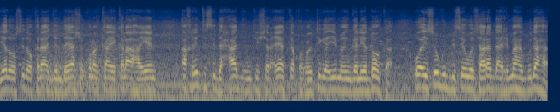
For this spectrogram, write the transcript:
iyadoo sidoo kale ajandayaasha kulanka ay kala ahaayeen akhrintii saddexaad hinti sharciyeedka qaxootiga iyo magangelyadoonka oo ay soo gudbisay wasaaradda arrimaha gudaha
